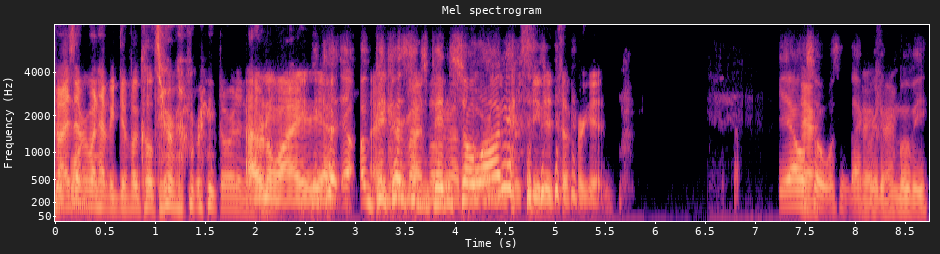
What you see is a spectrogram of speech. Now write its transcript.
Why, why is one. everyone having difficulty remembering Thor? And I don't know why. Yeah, because, uh, I had to because remind it's Logan been so Thor and long. Proceeded to forget. Yeah, also Fair. it wasn't that Very great of a movie.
